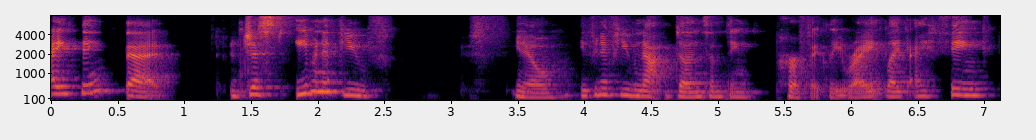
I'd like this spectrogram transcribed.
I think that just even if you've, you know, even if you've not done something perfectly, right? Like I think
